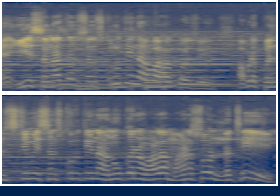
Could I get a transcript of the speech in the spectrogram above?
એ ઈ સનાતન સંસ્કૃતિના વાહકો છે આપણે પશ્ચિમી સંસ્કૃતિના અનુકરણવાળા માણસો નથી.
